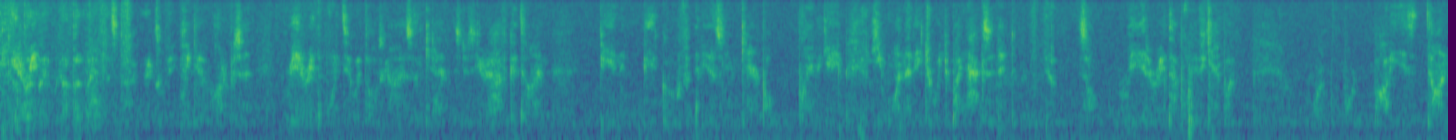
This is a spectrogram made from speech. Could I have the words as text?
We gotta put it, we gotta put it in his back next week. We do, 100. percent Reiterate the point too with those guys. Like Kev is just here to have a good time, be an, be a goof, and he doesn't even care about playing the game. Yeah. He won that HOH by accident. Yeah. So reiterate that point if you can. But we're, we're, Bobby is done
